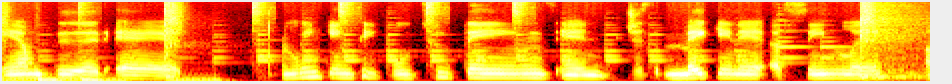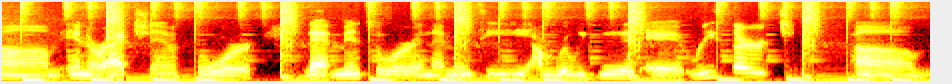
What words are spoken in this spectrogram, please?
am good at linking people to things and just making it a seamless um, interaction for that mentor and that mentee. I'm really good at research. um,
